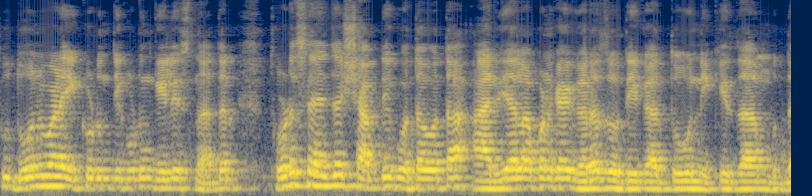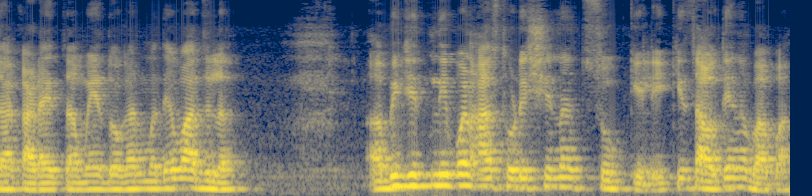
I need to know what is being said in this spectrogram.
तू दोन वेळा इकडून तिकडून गेलीस ना तर थोडंसं यांचा शाब्दिक होता होता आर्याला पण काही गरज होती का? तो निकीचा मुद्दा काढायचा मग या दोघांमध्ये वाजलं. अभिजितनी पण आज थोडीशी ना चूक केली की जाऊ ना बाबा.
